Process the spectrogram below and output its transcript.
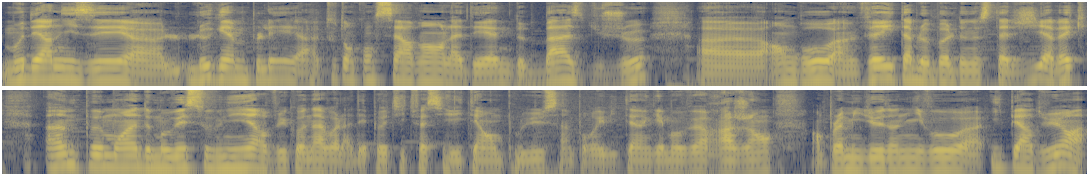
moderniser euh, le gameplay euh, tout en conservant l'ADN de base du jeu. en gros, un véritable bol de nostalgie avec un peu moins de mauvais souvenirs vu qu'on a voilà des petites facilités en plus hein, pour éviter un game over rageant en plein milieu d'un niveau hyper dur.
